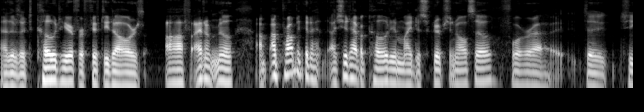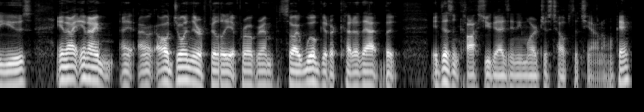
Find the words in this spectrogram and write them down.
uh, there's a code here for $50 off. I don't know. I'm, I'm, probably gonna. I should have a code in my description also for uh, to to use. And I and I, I I'll join their affiliate program, so I will get a cut of that. But it doesn't cost you guys anymore. It just helps the channel. Okay.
